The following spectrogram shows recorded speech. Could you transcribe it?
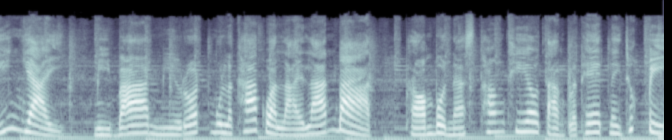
ยิ่งใหญ่ มีบ้านมีรถมูลค่ากว่าหลายล้านบาท พร้อมโบนัสท่องเที่ยวต่างประเทศในทุกปี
